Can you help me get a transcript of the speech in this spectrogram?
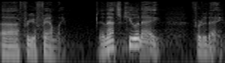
uh, for your family. And that's Q&A for today.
